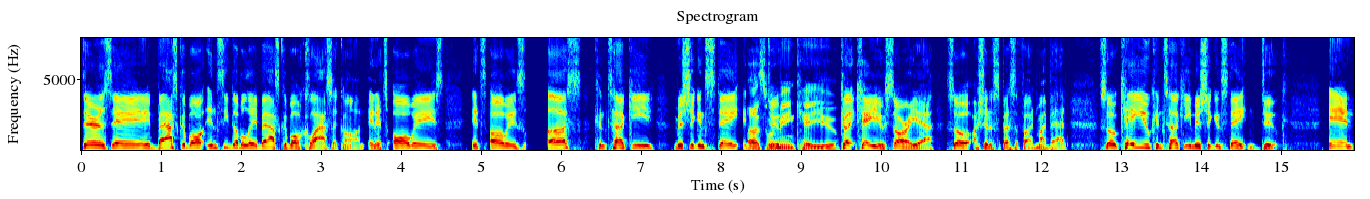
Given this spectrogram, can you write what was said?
there is a basketball NCAA basketball classic on, and it's always it's always us, Kentucky, Michigan State, and Us would mean KU. K- KU, sorry, yeah. So I should have specified. My bad. So KU, Kentucky, Michigan State, and Duke, and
